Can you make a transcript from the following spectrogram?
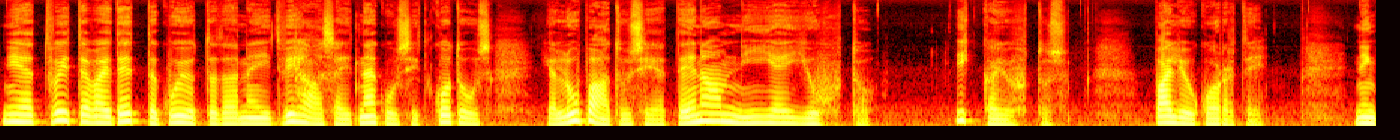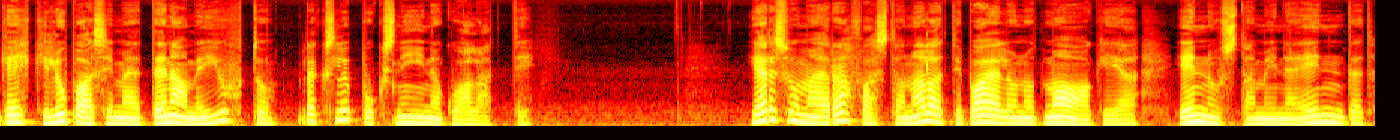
nii et võite vaid ette kujutada neid vihaseid nägusid kodus ja lubadusi, et enam nii ei juhtu. ikka juhtus, palju kordi. Ning ehkki lubasime, et enam ei juhtu, läks lõpuks nii nagu alati. Järsumäe rahvast on alati paelunud maagia, ennustamine, ended,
